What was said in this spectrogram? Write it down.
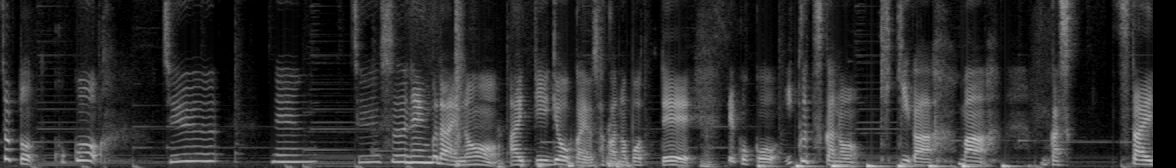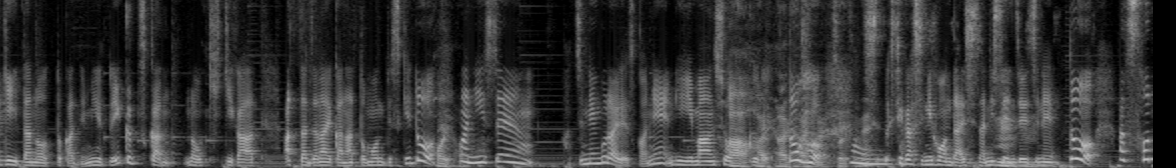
ちょっとここ10年十数年ぐらいの IT 業界を遡って、うん。結構こういくつかの機器がまあ昔伝えギータのとかで見るといくつかの機器があったんじゃないかなと思うんですけど、はいはいまあ、2008年ぐらいですかねリーマンショックと。東日本大震災2011年と、あとその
